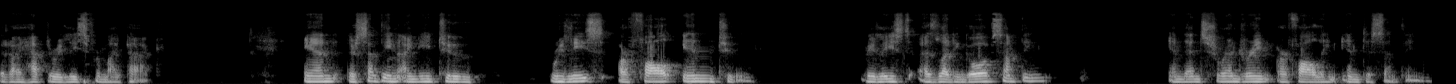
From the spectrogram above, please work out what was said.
that I have to release from my pack. And there's something I need to release or fall into. Release as letting go of something, and then surrendering or falling into something.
